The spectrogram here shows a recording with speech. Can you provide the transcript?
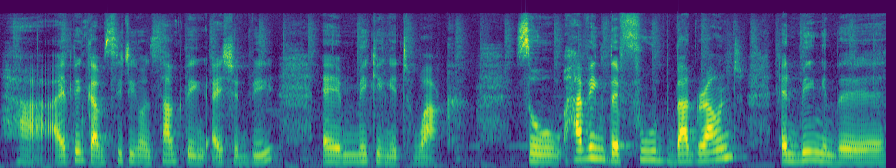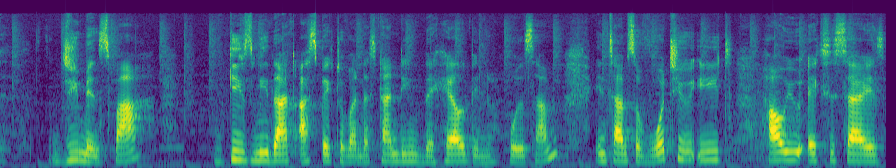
ha, I think I'm sitting on something I should be uh, making it work. So having the food background and being in the gym and spa gives me that aspect of understanding the health in wholesome in terms of what you eat, how you exercise,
